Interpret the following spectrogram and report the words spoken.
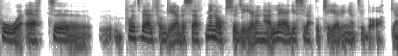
på ett, eh, på ett välfungerande sätt men också ge den här lägesrapporteringen tillbaka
